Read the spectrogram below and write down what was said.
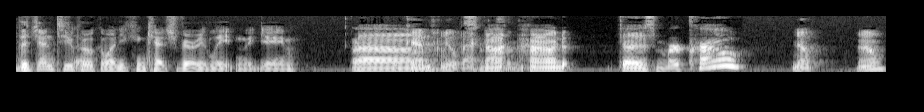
The Gen 2 Pokemon you can catch very late in the game. Um, Okay, I'm just gonna go back. into Not them. Hound. Does Murkrow? No. No?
